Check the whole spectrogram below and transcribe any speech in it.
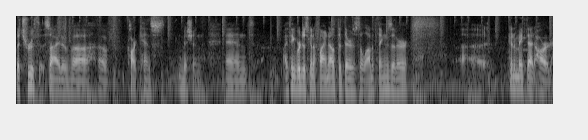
the truth side of uh, of Clark Kent's mission, and I think we're just going to find out that there's a lot of things that are uh, going to make that hard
